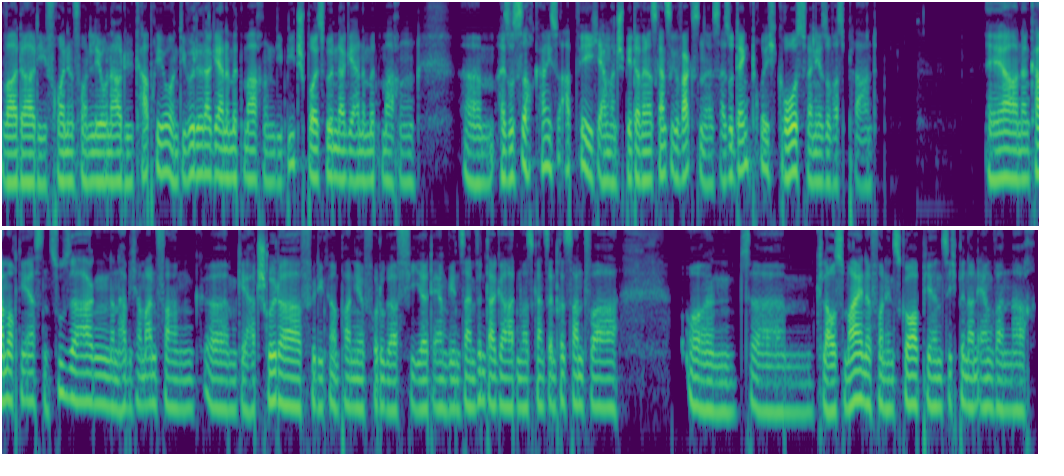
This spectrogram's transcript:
war da die Freundin von Leonardo DiCaprio und die würde da gerne mitmachen. Die Beach Boys würden da gerne mitmachen. Ähm, also es ist auch gar nicht so abwegig irgendwann später, wenn das Ganze gewachsen ist. Also denkt ruhig groß, wenn ihr sowas plant. Ja, und dann kamen auch die ersten Zusagen. Dann habe ich am Anfang ähm, Gerhard Schröder für die Kampagne fotografiert, irgendwie in seinem Wintergarten, was ganz interessant war. Und ähm, Klaus Meine von den Scorpions. Ich bin dann irgendwann nach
